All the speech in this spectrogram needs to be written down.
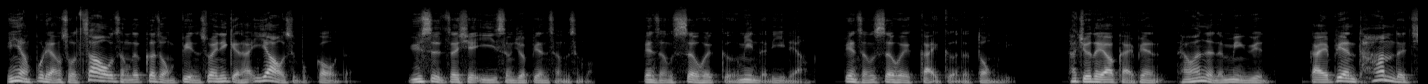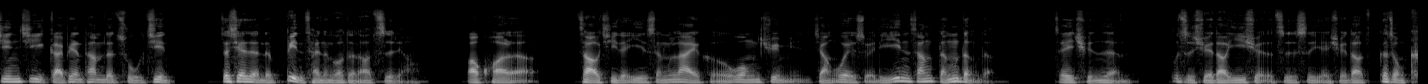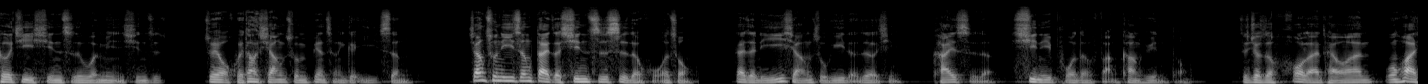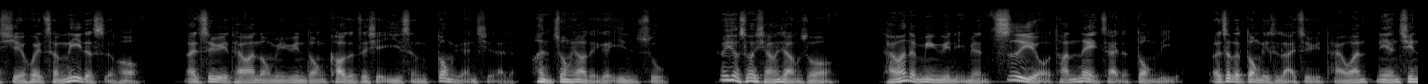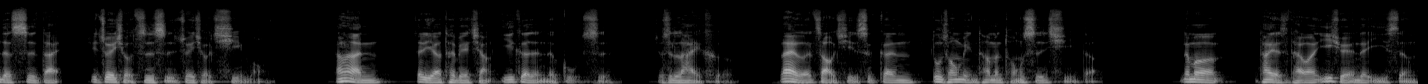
营养不良所造成的各种病，所以你给他药是不够的。于是这些医生就变成什么？变成社会革命的力量，变成社会改革的动力。他觉得要改变台湾人的命运，改变他们的经济，改变他们的处境，这些人的病才能够得到治疗。包括了早期的医生赖和、翁俊明、蒋渭水、李应章等等的这一群人，不只学到医学的知识，也学到各种科技新知、文明新知。最后回到乡村，变成一个医生。乡村医生带着新知识的火种，带着理想主义的热情，开始了新一波的反抗运动。这就是后来台湾文化协会成立的时候。乃至于台湾农民运动靠着这些医生动员起来的很重要的一个因素，所以有时候想想说，台湾的命运里面自有它内在的动力，而这个动力是来自于台湾年轻的世代去追求知识、追求启蒙。当然，这里要特别讲一个人的故事，就是赖和。赖和早期是跟杜聪明他们同时期的，那么他也是台湾医学院的医生，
